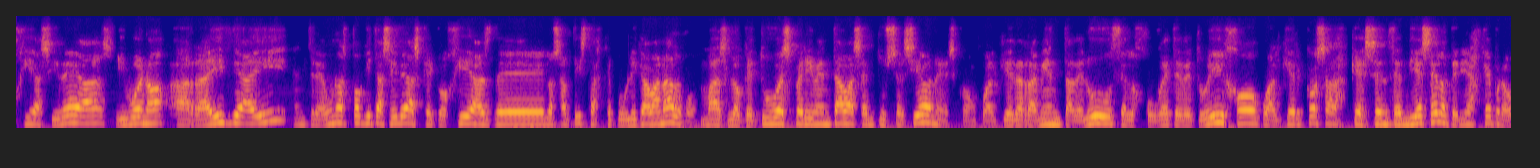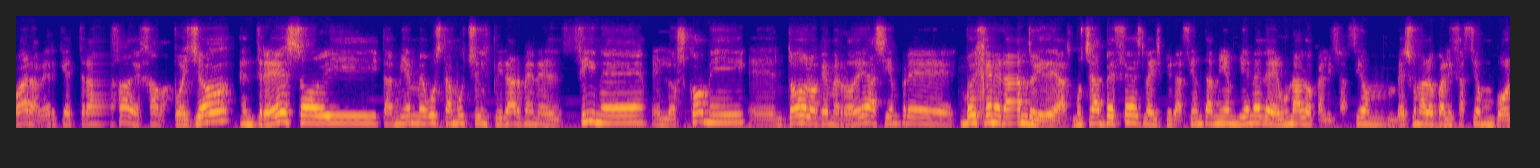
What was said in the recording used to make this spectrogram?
cogías ideas y bueno, a raíz de ahí, entre unas poquitas ideas que cogías de los artistas que publicaban algo, más lo que tú experimentabas en tus sesiones con cualquier herramienta de luz, el juguete de tu hijo, cualquier cosa que se encendiese, lo tenías que probar a ver qué traza dejaba. Pues yo, entre eso y también me gusta mucho inspirarme en el cine, en los cómics, en todo lo que me rodea, siempre voy generando ideas. Muchas veces la inspiración también viene de una localización. Ves una localización bonita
